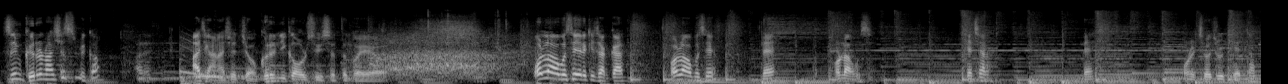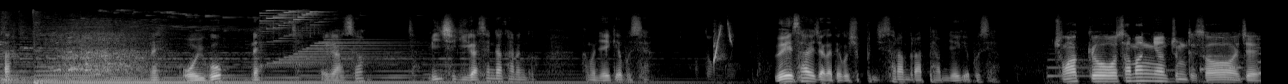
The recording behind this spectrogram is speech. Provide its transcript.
스님 결혼하셨습니까? 안 했어요. 아직 안 하셨죠. 그러니까 올 수 있었던 거예요. 올라와 보세요. 이렇게 잠깐. 올라와 보세요. 네. 올라와 보세요. 괜찮아. 네. 오늘 저줄 개 탔다. 네. 오이고. 네. 자, 여기 가서 자, 민식이가 생각하는 거 한번 얘기해 보세요. 어떤 거? 왜 사회자가 되고 싶은지 사람들 앞에 한번 얘기해 보세요. 중학교 3학년쯤 돼서 이제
